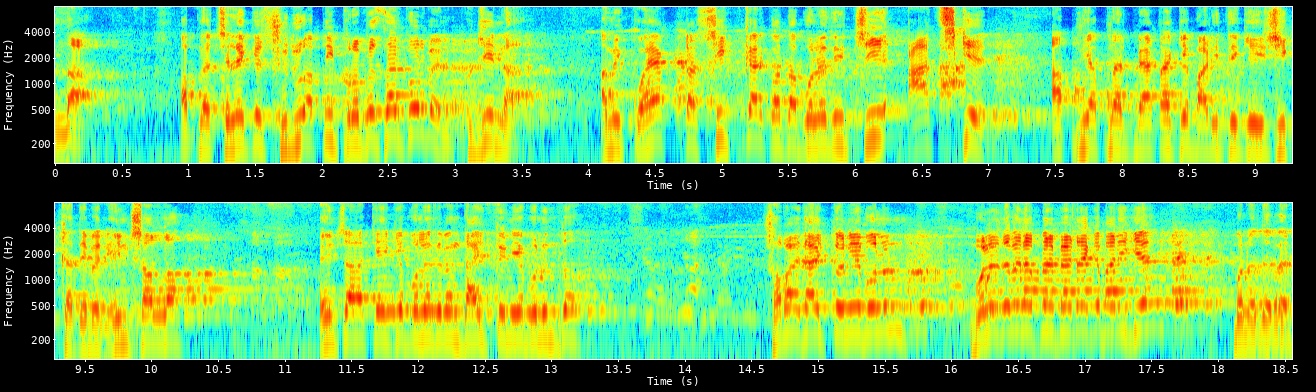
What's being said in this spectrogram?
না। আপনার ছেলেকে শুধু আপনি প্রফেসর করবেন? জি না। আমি কয়েকটা শিক্ষার কথা বলে দিচ্ছি। আজকের আপনি আপনার বেটাকে বাড়িতে গিয়ে শিক্ষা দেবেন, ইনশাল্লাহ। ইনশাল্লাহ কে কে বলে দেবেন দায়িত্ব নিয়ে বলুন তো। সবাই দায়িত্ব নিয়ে বলুন। বলে দেবেন আপনার বেটাকে বাড়ি গিয়ে। বলে দেবেন।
